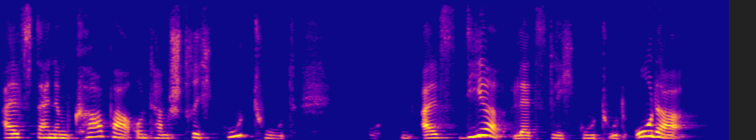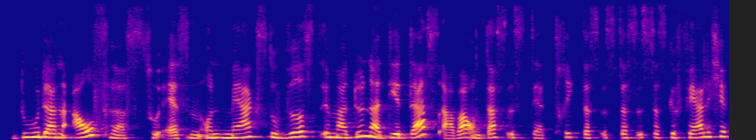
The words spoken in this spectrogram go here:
als deinem Körper unterm Strich gut tut, als dir letztlich gut tut oder du dann aufhörst zu essen und merkst, du wirst immer dünner, dir das aber, und das ist der Trick, das ist das, ist das Gefährliche,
